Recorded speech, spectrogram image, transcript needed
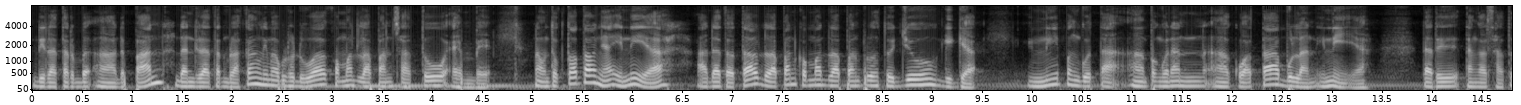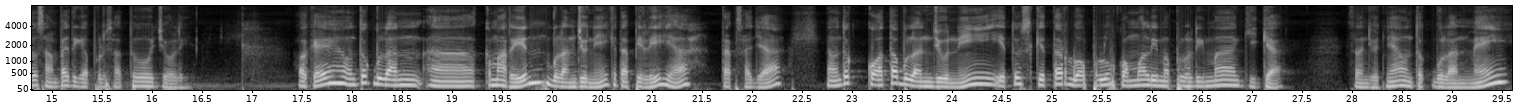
Di latar uh, depan dan di latar belakang 52,81 MB. Nah, untuk totalnya ini ya ada total 8,87 giga. Ini pengguna, uh, penggunaan uh, kuota bulan ini ya dari tanggal 1 sampai 31 Juli. Oke, untuk bulan uh, kemarin, bulan Juni kita pilih ya, tap saja. Nah, untuk kuota bulan Juni itu sekitar 20,55 giga. Selanjutnya untuk bulan Mei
